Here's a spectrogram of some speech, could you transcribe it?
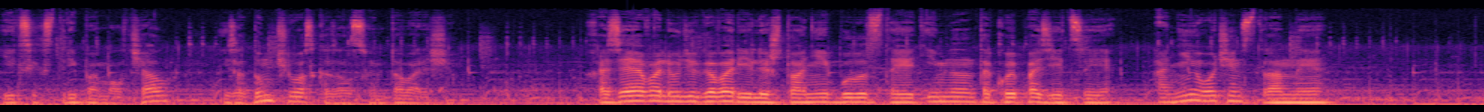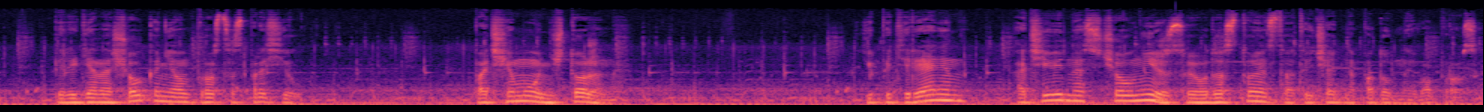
XX3 помолчал и задумчиво сказал своим товарищам. Хозяева люди говорили, что они будут стоять именно на такой позиции. Они очень странные. Перейдя на щелканье, он просто спросил. Почему уничтожены? Юпитерянин, очевидно, счел ниже своего достоинства отвечать на подобные вопросы.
